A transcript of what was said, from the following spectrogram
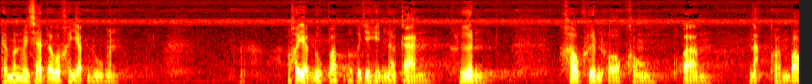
ถ้ามันไม่ชัดเราก็ขยับดูมันพอขยับดูปั๊บเราก็จะเห็นอาการเคลื่อนเข้าเคลื่อนออกของความหนักความเบา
